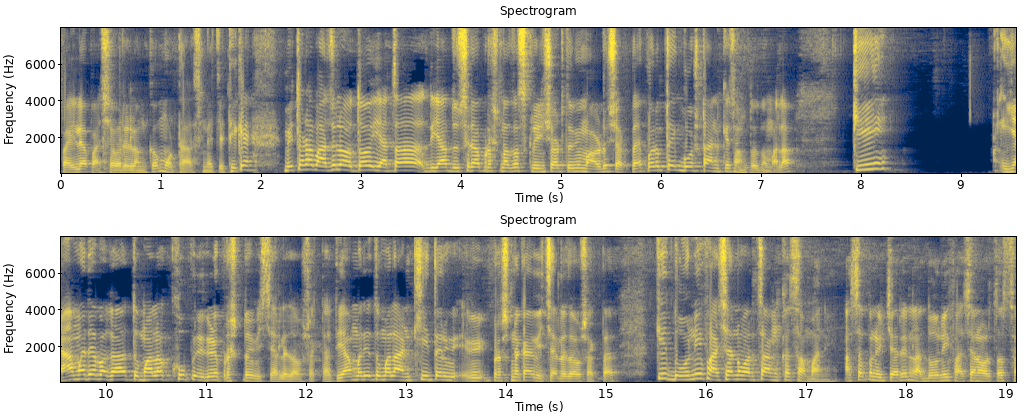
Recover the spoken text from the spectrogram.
पहिल्या पाचशेवरील अंक मोठा असण्याची. ठीक आहे? मी थोडा बाजूला होतो. याचा या दुसऱ्या प्रश्नाचा स्क्रीनशॉट तुम्ही मांडू शकताय. परंतु एक गोष्ट आणखी सांगतो तुम्हाला की यामध्ये बघा तुम्हाला खूप वेगळे प्रश्न विचारले जाऊ शकतात. यामध्ये तुम्हाला आणखी इतर प्रश्न काय विचारले जाऊ शकतात? की दोन्ही फाशांवरचा अंक समान आहे. असं पण विचारेल ना दोन्ही फाशांवरचा स-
